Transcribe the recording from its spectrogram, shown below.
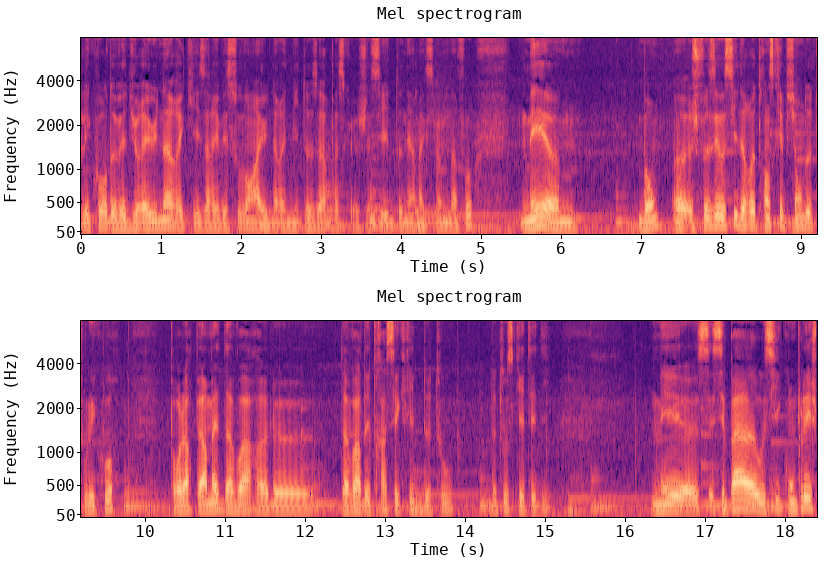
les cours devaient durer une heure et qu'ils arrivaient souvent à une heure et demie, deux heures parce que j'essayais de donner un maximum d'infos. Mais Bon, euh, je faisais aussi des retranscriptions de tous les cours pour leur permettre d'avoir euh, d'avoir des traces écrites de tout, de tout ce qui était dit. Mais euh, ce c'est pas aussi complet. Je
